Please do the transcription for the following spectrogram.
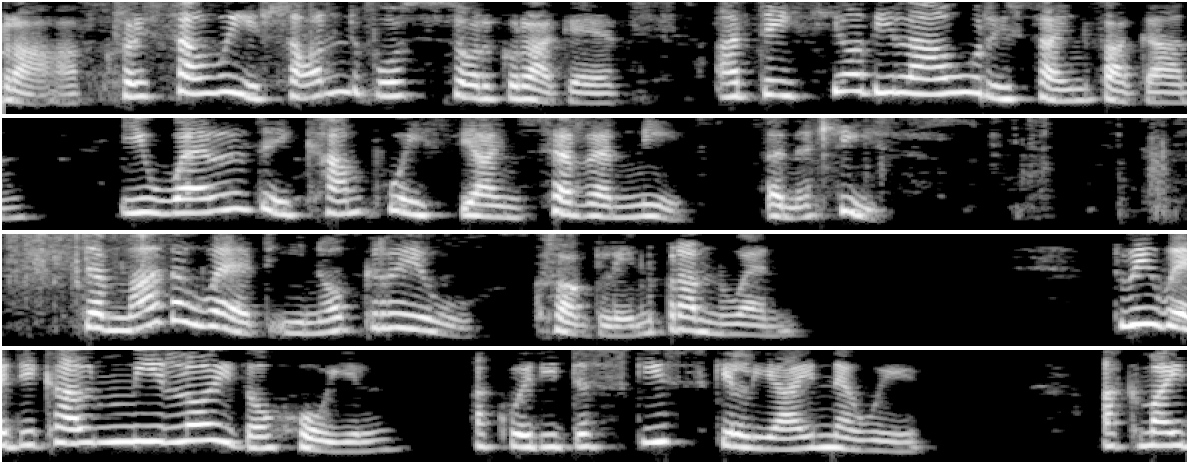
braf croesawu llond bws o'r gwragedd a deithiodd i lawr i Sain Fagan i weld ei camp weithiau'n serenni yn y llys. Dyma ddywed un o griw croglin Branwen. Dwi wedi cael miloedd o hwyl ac wedi dysgu sgiliau newydd, ac mae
